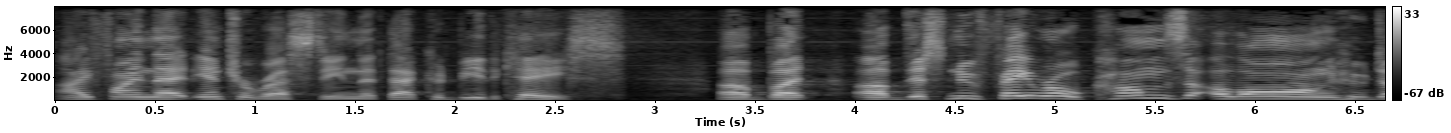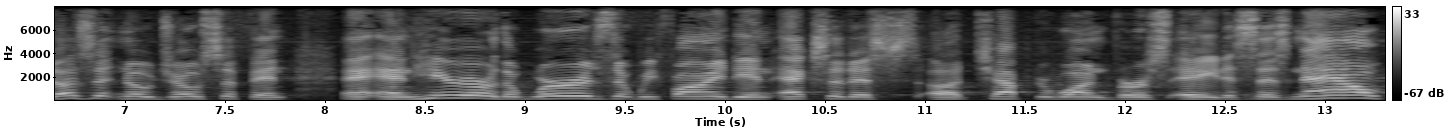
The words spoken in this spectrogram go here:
I find that interesting that that could be the case. Uh, but uh, this new Pharaoh comes along who doesn't know Joseph. And, and here are the words that we find in Exodus uh, chapter 1, verse 8. It says, Now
